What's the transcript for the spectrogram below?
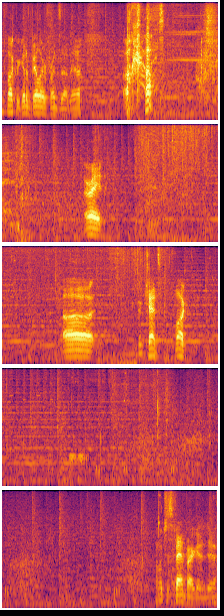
Fuck, we gotta bail our friends out now. Oh god. Alright. Uh. Kent, fuck. How much is Fanfire gonna do?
